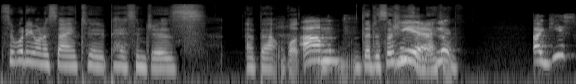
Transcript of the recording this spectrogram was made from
So, what do you want to say to passengers about what um, the decisions yeah, they're making? Look, I guess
